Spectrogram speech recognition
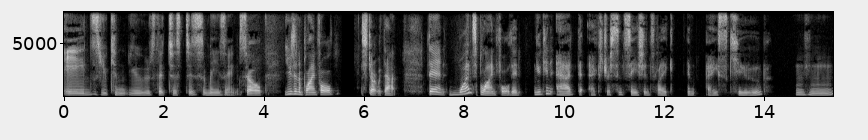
aids you can use that just is amazing. So, using a blindfold, start with that. Then, once blindfolded, you can add the extra sensations like an ice cube, mm-hmm,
